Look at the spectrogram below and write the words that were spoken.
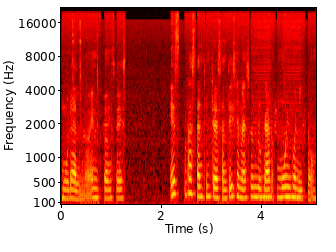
mural, ¿no? Entonces, es bastante interesante y se me hace un lugar muy bonito.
